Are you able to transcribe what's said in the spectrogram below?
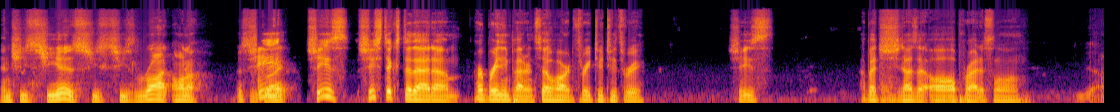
And she's she is she's she's right on her. This is She- great. She's she sticks to that um her breathing pattern so hard, three two two three. She's I bet you she does that all practice long. Yeah.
